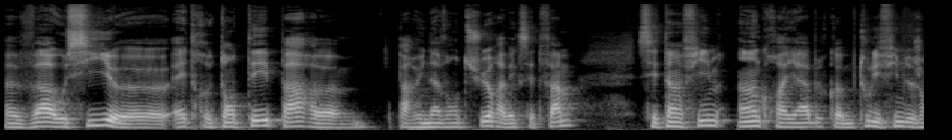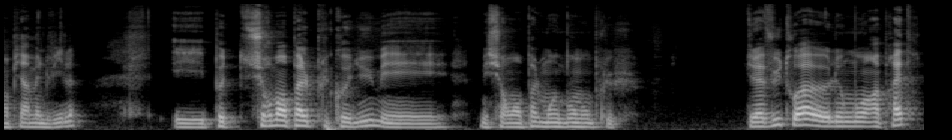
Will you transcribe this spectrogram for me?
euh, va aussi être tenté par par une aventure avec cette femme. C'est un film incroyable, comme tous les films de Jean-Pierre Melville et peut sûrement pas le plus connu, mais, mais sûrement pas le moins bon non plus. Tu l'as vu, toi, euh, Le Morin Prêtre?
